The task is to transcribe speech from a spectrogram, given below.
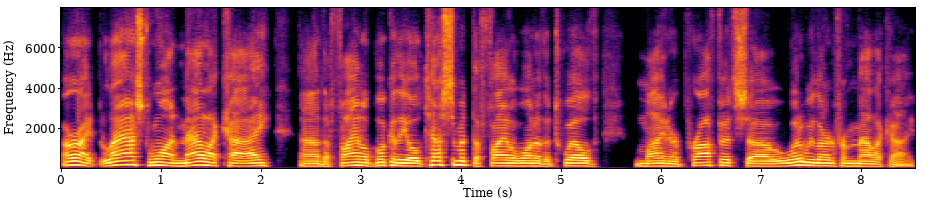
All right, last one, Malachi, uh, the final book of the Old Testament, the final one of the 12 minor prophets. Uh, what do we learn from Malachi?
